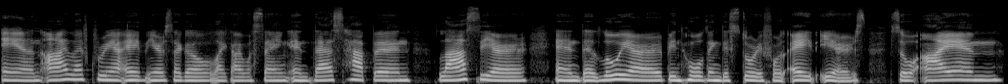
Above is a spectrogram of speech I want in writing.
and I left Korea eight years ago, like I was saying, and that's happened last year. And the lawyer been holding this story for eight years. So I am,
